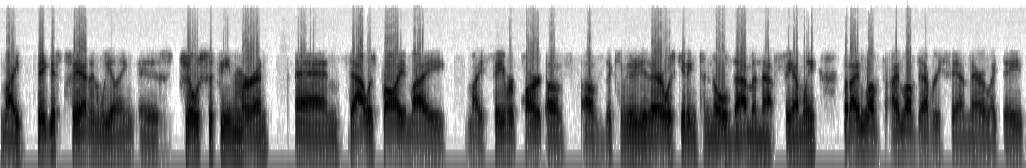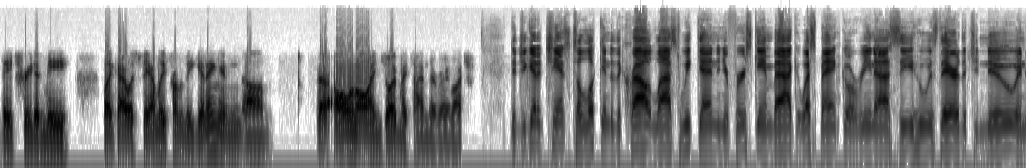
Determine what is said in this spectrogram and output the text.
my biggest fan in Wheeling is Josephine Murrin, and that was probably my my favorite part of of the community there was getting to know them and that family. But I loved I loved every fan there. Like they they treated me like I was family from the beginning, and um, all in all, I enjoyed my time there very much. Did you get a chance to look into the crowd last weekend in your first game back at West WesBanco Arena, see who was there that you knew? And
